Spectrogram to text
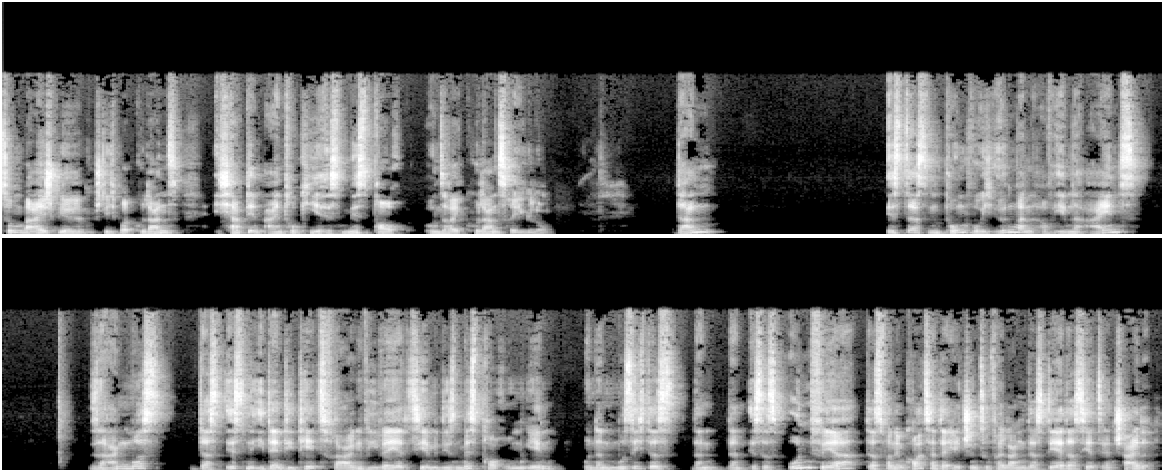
Zum Beispiel, Stichwort Kulanz. Ich habe den Eindruck, hier ist Missbrauch unserer Kulanzregelung. Dann ist das ein Punkt, wo ich irgendwann auf Ebene eins sagen muss, das ist eine Identitätsfrage, wie wir jetzt hier mit diesem Missbrauch umgehen. Und dann muss ich das, dann, dann ist es unfair, das von dem Callcenter-Agent zu verlangen, dass der das jetzt entscheidet.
